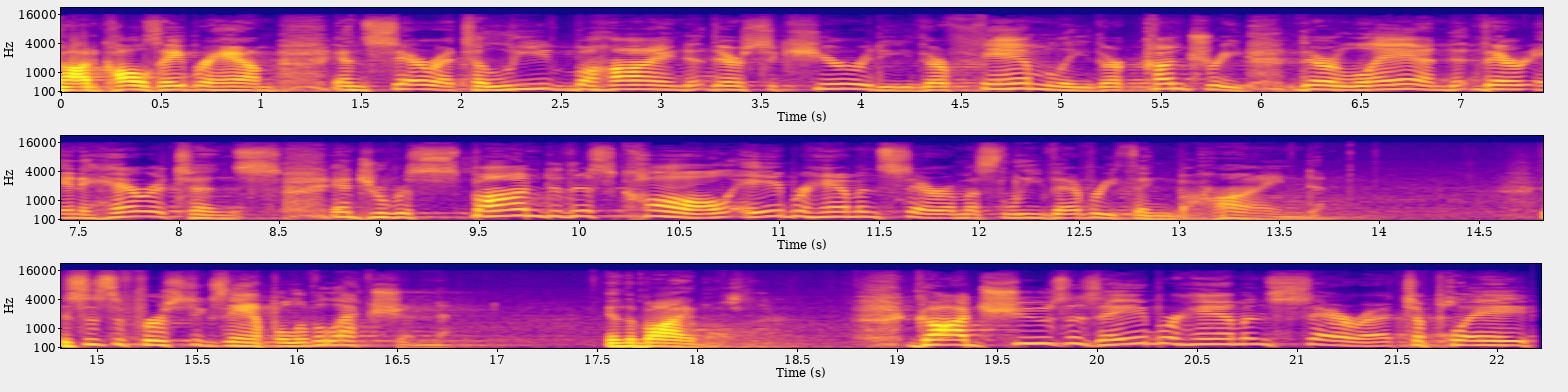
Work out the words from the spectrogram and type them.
God calls Abraham and Sarah to leave behind their security, their family, their country, their land, their inheritance. And to respond to this call, Abraham and Sarah must leave everything behind. This is the first example of election in the Bible. God chooses Abraham and Sarah to play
